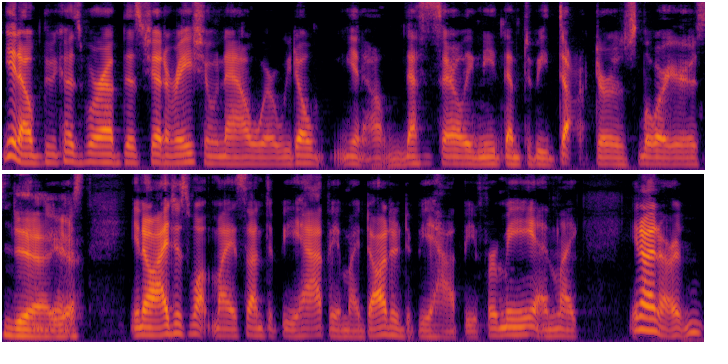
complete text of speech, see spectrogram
you know, because we're of this generation now where we don't, you know, necessarily need them to be doctors, lawyers, Yeah, yeah. You know, I just want my son to be happy and my daughter to be happy for me. And, like, you know, and, or mm,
